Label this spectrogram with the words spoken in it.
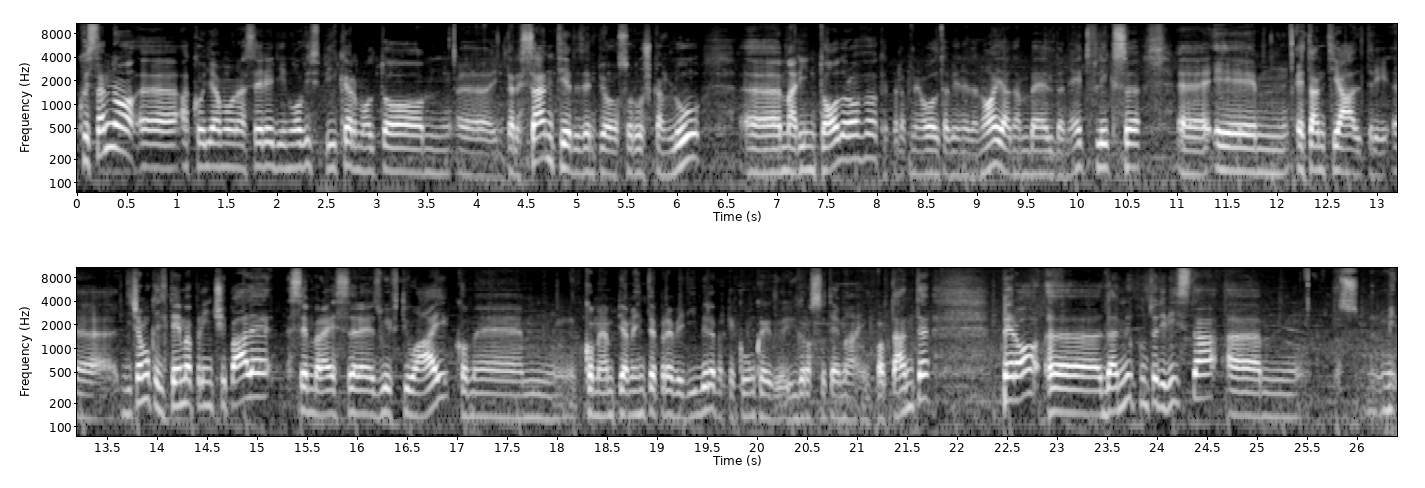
Quest'anno eh, accogliamo una serie di nuovi speaker molto mm, eh, interessanti, ad esempio Soroush Kanlu, eh, Marin Todorov, che per la prima volta viene da noi, Adam Bell da Netflix eh, e, mm, e, tanti altri. Eh, diciamo che il tema principale sembra essere Swift UI, come, mm, come ampiamente prevedibile, perché comunque il grosso tema è importante, però eh, dal mio punto di vista ehm, mi,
